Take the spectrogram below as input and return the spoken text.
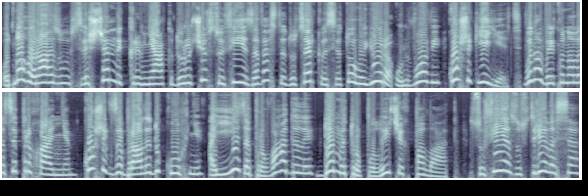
Одного разу священник Кривняк доручив Софії завести до церкви святого Юра у Львові кошик яєць. Вона виконала це прохання. Кошик забрали до кухні, а її запровадили до митрополичих палат. Софія зустрілася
